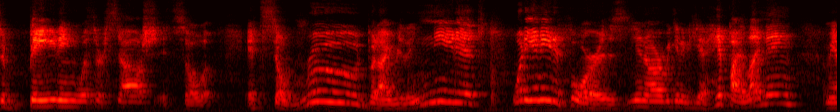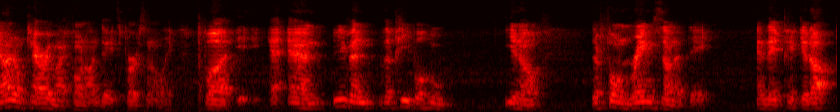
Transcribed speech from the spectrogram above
debating with herself. It's so it's so rude, but I really need it. What do you need it for? Is you know, are we gonna get hit by lightning? I mean, I don't carry my phone on dates personally, but and even the people who, you know, their phone rings on a date and they pick it up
